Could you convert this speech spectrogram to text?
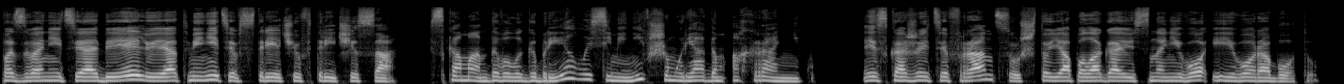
«Позвоните Абиэлю и отмените встречу в три часа», — скомандовала Габриэлла семенившему рядом охраннику. «И скажите Францу, что я полагаюсь на него и его работу.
